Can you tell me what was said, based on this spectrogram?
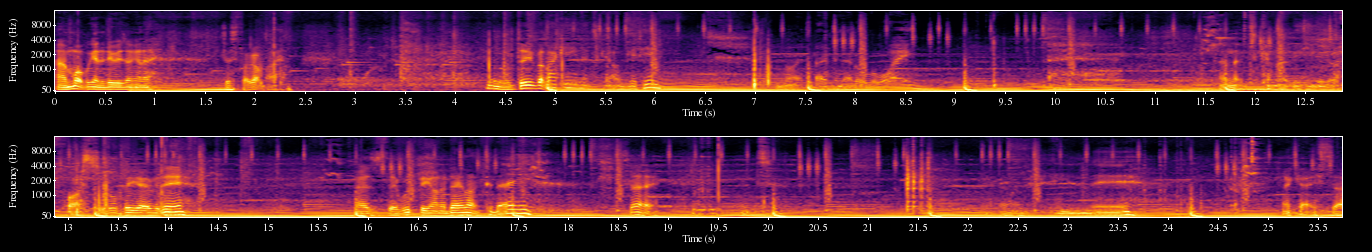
um, what we're gonna do is I'm gonna, just forgot my little duva lucky, let's go and get him. Might open that all the way. And let's come over here, a feisty little bee over there, as there would be on a day like today. So, let's in there. Okay, so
